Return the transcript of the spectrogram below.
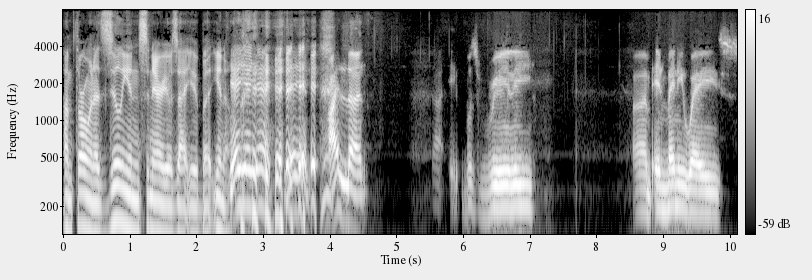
I'm throwing a zillion scenarios at you, but you know. Yeah, yeah, yeah. yeah, yeah. I learned that it was really, um, in many ways,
